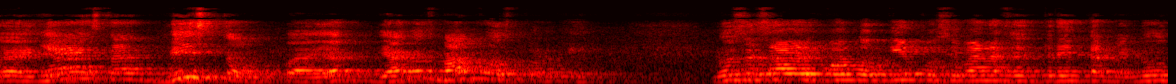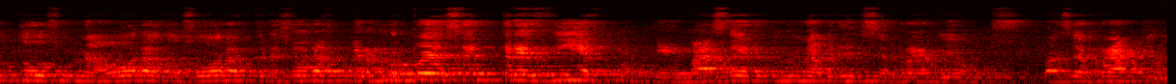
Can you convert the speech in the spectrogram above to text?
ya está listo, ya, ya, nos vamos, porque no se sabe cuánto tiempo, si van a ser 30 minutos, una hora, dos horas, tres horas, pero no puede ser tres días porque va a ser un abrir y cerrar de ojos, va a ser rápido.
